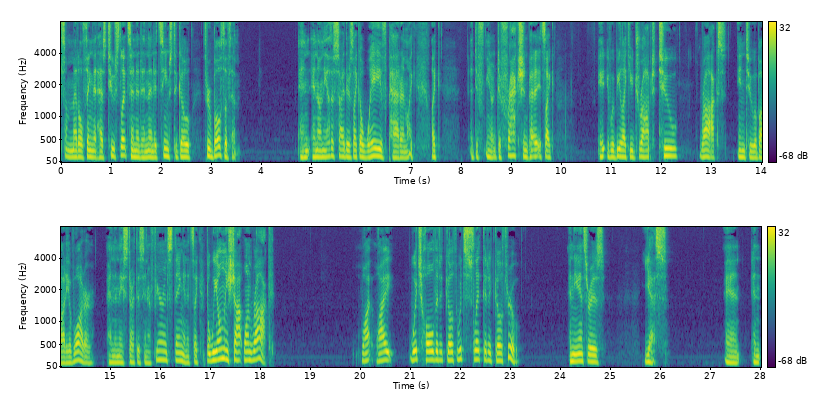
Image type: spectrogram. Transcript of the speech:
some metal thing that has two slits in it, and then it seems to go through both of them. And and on the other side, there's like a wave pattern, like like a you know diffraction pattern. It's like it, it would be like you dropped two rocks into a body of water. And then they start this interference thing, and it's like, but we only shot one rock. Why, why, which hole did it go through? Which slit did it go through? And the answer is yes. And, and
